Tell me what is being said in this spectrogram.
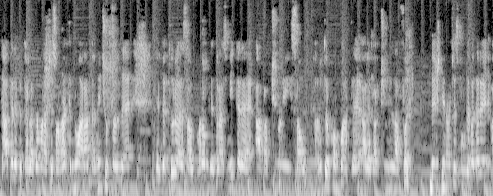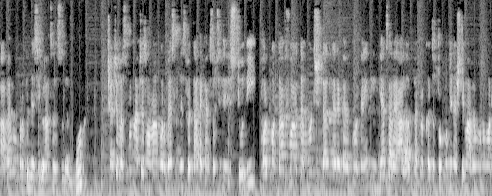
datele pe care le avem în acest moment nu arată niciun fel de legătură sau, mă rog, de transmitere a vaccinului sau anumitor componente ale vaccinului la fări. Deci, din acest punct de vedere, avem un profil de siguranță destul de bun. Ceea ce vă spun în acest moment vorbesc despre date care sunt obținute din studii. Vor conta foarte mult și datele care vor veni din viața reală, pentru că, după cum bine știm, avem un număr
